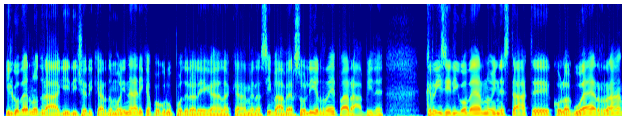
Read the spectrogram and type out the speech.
il governo Draghi, dice Riccardo Molinari, capogruppo della Lega alla Camera, si va verso l'irreparabile. Crisi di governo in estate con la guerra?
